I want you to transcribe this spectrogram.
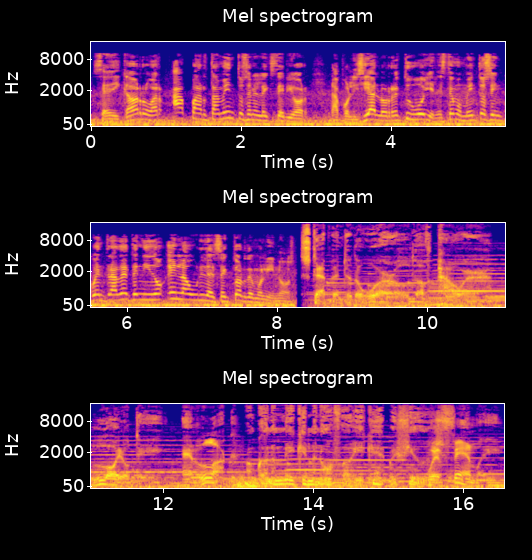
se dedicaba a robar apartamentos en el exterior. La policía lo retuvo y en este momento se encuentra detenido en la URI del sector de Molinos. Step into the world of power, loyalty, and luck. I'm gonna make him an offer he can't refuse. With family,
